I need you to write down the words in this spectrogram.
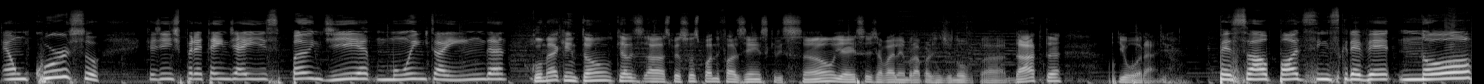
É um curso que a gente pretende aí expandir muito ainda. Como é que então que as pessoas podem fazer a inscrição e aí você já vai lembrar para a gente de novo a data e o horário? Pessoal, pode se inscrever no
